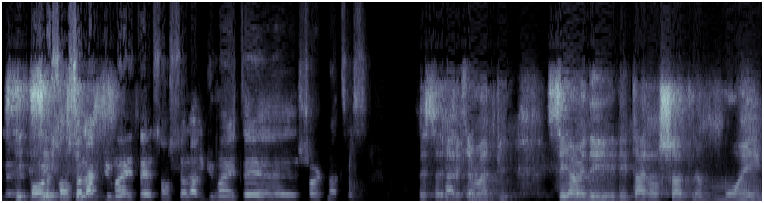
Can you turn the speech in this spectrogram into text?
son, seul argument était, son seul argument était euh, short notice. C'est ça, exactement. Puis c'est un des, des title shots le moins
